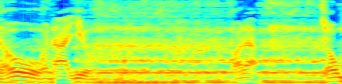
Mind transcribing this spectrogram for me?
โอ้ก็ได้อยู่พอละจม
